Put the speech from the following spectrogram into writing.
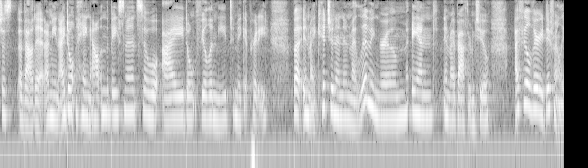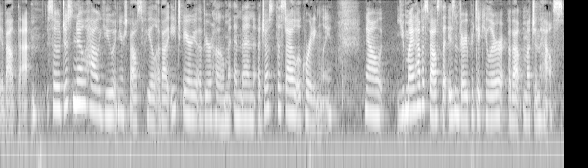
just about it. I mean, I don't hang out in the basement, so I don't feel the need to make it pretty. But in my kitchen and in my living room and in my bathroom too, I feel very differently about that. So just know how you and your spouse feel about each area of your home and then adjust the style accordingly. Now, you might have a spouse that isn't very particular about much in the house.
